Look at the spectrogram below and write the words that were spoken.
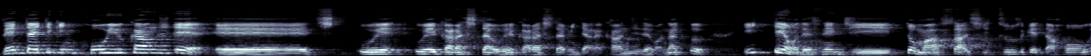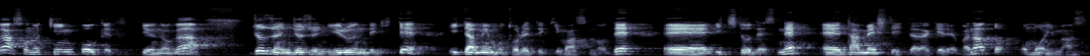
全体的にこういう感じで、えー、上上から下上から下みたいな感じではなく1点をですねじーっとマッサージし続けた方がその筋硬血っていうのが徐々に徐々に緩んできて痛みも取れてきますので、えー、一度ですね、えー、試していただければなと思います。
